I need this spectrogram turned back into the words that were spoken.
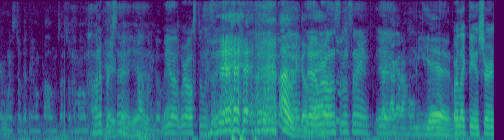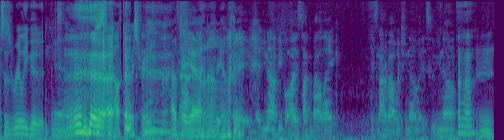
everyone's still got their own problems. I still got my own problems. Hundred percent. Yeah. I wouldn't go back. are, we're all still insane. I wouldn't go yeah, back. Yeah, we're all still insane. Yeah. Like I got a homie. who- Yeah. or like the insurance is really good. Yeah. Healthcare is free. Healthcare, Nah, yeah. I don't know. Free healthcare. You know how people always talk about like, it's not about what you know, it's who you know. Uh huh. Mm.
